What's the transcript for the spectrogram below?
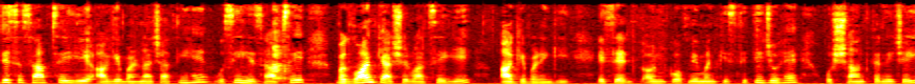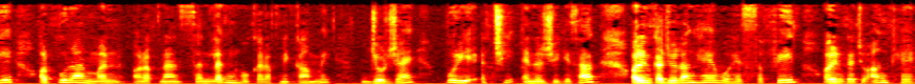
जिस हिसाब से ये आगे बढ़ना चाहती हैं, उसी हिसाब से भगवान के आशीर्वाद से ये आगे बढ़ेंगी। इससे उनको अपने मन की स्थिति जो है, वो शांत करनी चाहिए और पूरा मन और अपना संलग्न होकर अपने काम में जुड़ जाए, पूरी अच्छी एनर्जी के साथ। और इनका जो रंग है, वो है सफ़ेद और इनका जो अंक है,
